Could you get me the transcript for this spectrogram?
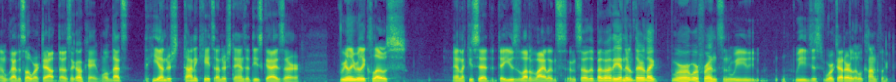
I'm glad this all worked out. I was like, okay, well, that's, he under, Donny Cates understands that these guys are really, really close. and like you said, they use a lot of violence, and so by the end they're, they're like we're we're friends, and we we just worked out our little conflict.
